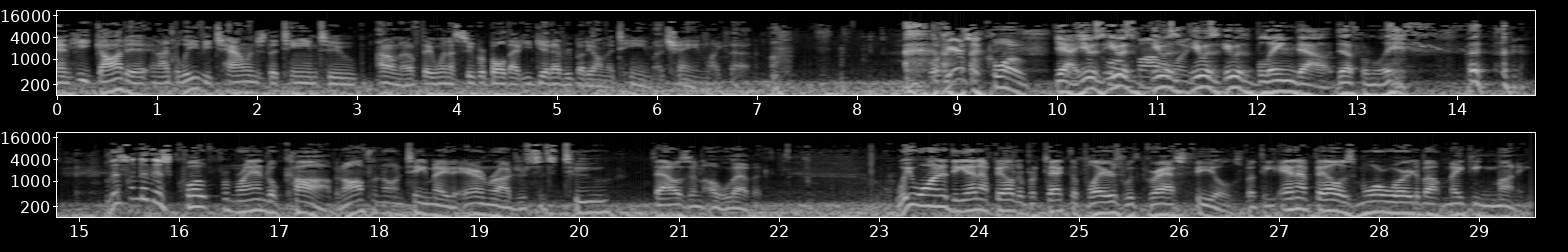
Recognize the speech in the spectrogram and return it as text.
and he got it, and I believe he challenged the team to, I don't know, if they win a Super Bowl, that he'd get everybody on the team a chain like that. Well, here's a quote. yeah, he Here's was, he quote was, he was he was, he was blinged out, definitely. Listen to this quote from Randall Cobb, an off and on teammate of Aaron Rodgers since 2011. We wanted the NFL to protect the players with grass fields, but the NFL is more worried about making money.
